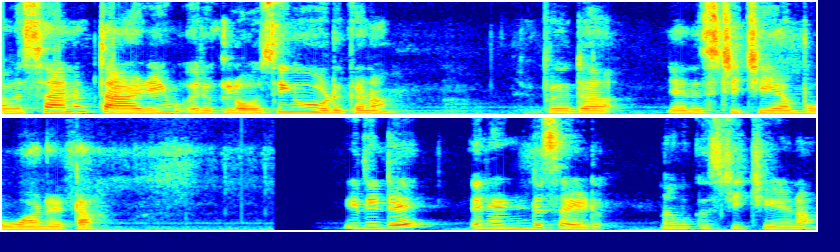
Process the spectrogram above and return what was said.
അവസാനം താഴെയും ഒരു ക്ലോസിങ് കൊടുക്കണം. അപ്പോൾ ഇതാ ഞാൻ സ്റ്റിച്ച് ചെയ്യാൻ പോവാണ് കേട്ടോ. ഇതിന്റെ രണ്ട് സൈഡും നമുക്ക് സ്റ്റിച്ച് ചെയ്യണം.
